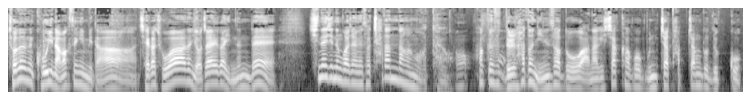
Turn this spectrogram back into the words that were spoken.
저는 고2 남학생입니다. 제가 좋아하는 여자애가 있는데 친해지는 과정에서 차단당한 것 같아요. 어. 학교에서 늘 하던 인사도 안 하기 시작하고 문자 답장도 늦고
